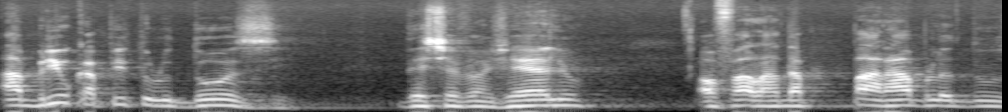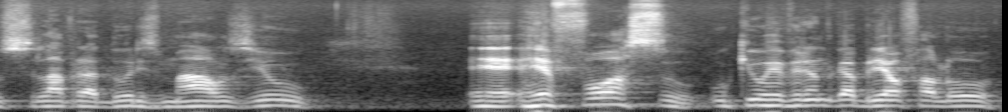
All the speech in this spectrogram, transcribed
abriu o capítulo 12 deste evangelho ao falar da parábola dos lavradores maus. E eu é, reforço o que o reverendo Gabriel falou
